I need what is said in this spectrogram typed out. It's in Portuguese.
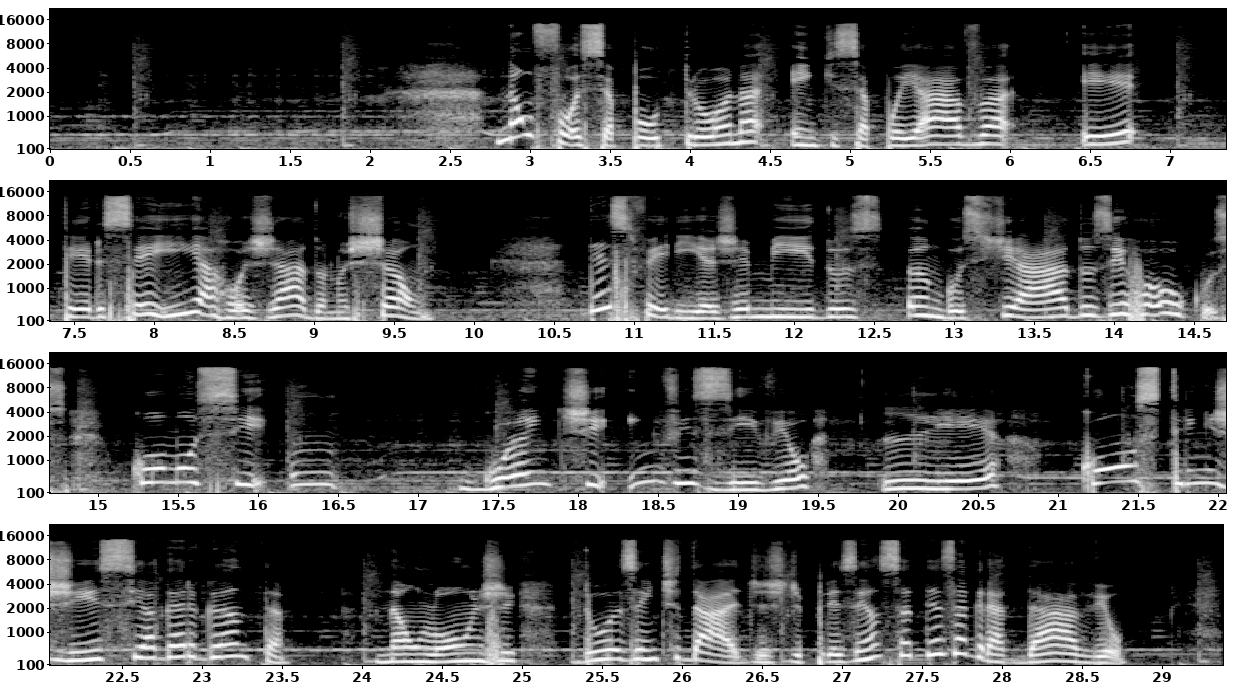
Não fosse a poltrona em que se apoiava e ter-se-ia arrojado no chão, desferia gemidos angustiados e roucos, como se um guante invisível lhe constringisse a garganta. Não longe, duas entidades de presença desagradável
